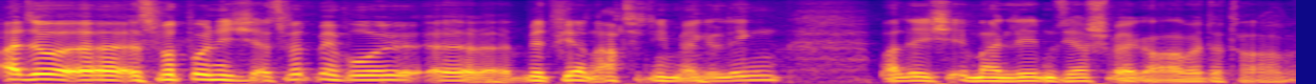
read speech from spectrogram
also äh, es wird wohl nicht, es wird mir wohl äh, mit 84 nicht mehr gelingen. weil ich in meinem Leben sehr schwer gearbeitet habe.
